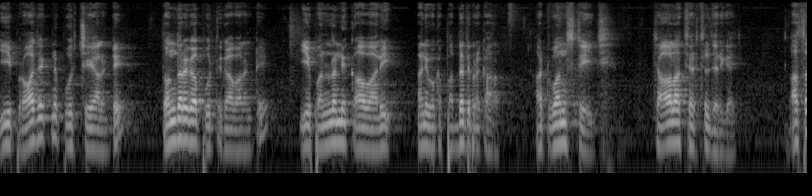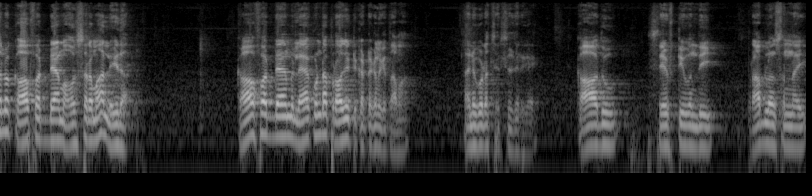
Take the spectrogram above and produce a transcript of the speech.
ఈ ప్రాజెక్ట్ని పూర్తి చేయాలంటే తొందరగా పూర్తి కావాలంటే ఈ పనులన్నీ కావాలి అని ఒక పద్ధతి ప్రకారం అట్ వన్ స్టేజ్ చాలా చర్చలు జరిగాయి. అసలు కాఫర్ డ్యామ్ అవసరమా లేదా? కాఫర్ డ్యామ్ లేకుండా ప్రాజెక్టు కట్టగలుగుతామా అని కూడా చర్చలు జరిగాయి. కాదు సేఫ్టీ ఉంది ప్రాబ్లమ్స్ ఉన్నాయి.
